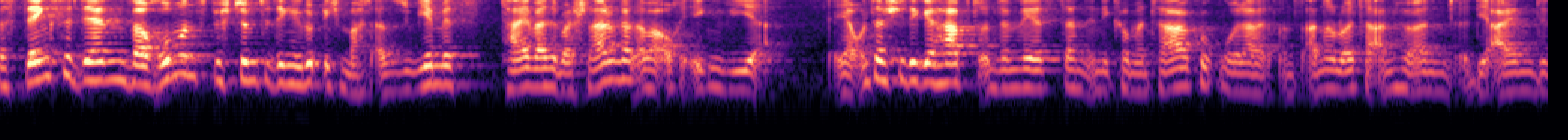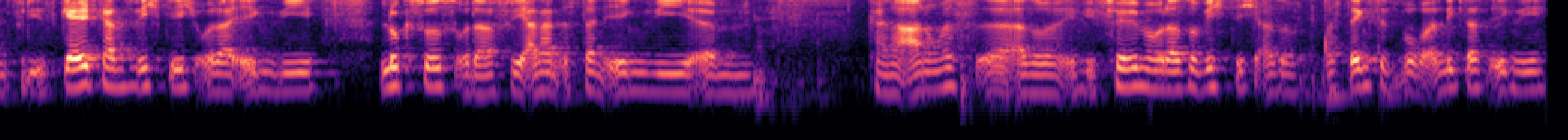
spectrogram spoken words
Was denkst du denn, warum uns bestimmte Dinge glücklich macht? Also wir haben jetzt teilweise Überschneidungen gehabt, aber auch irgendwie ja, Unterschiede gehabt. Und wenn wir jetzt dann in die Kommentare gucken oder uns andere Leute anhören, die einen, für die ist Geld ganz wichtig oder irgendwie Luxus oder für die anderen ist dann irgendwie, ähm, keine Ahnung was, äh, also irgendwie Filme oder so wichtig. Also was denkst du, woran liegt das irgendwie?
